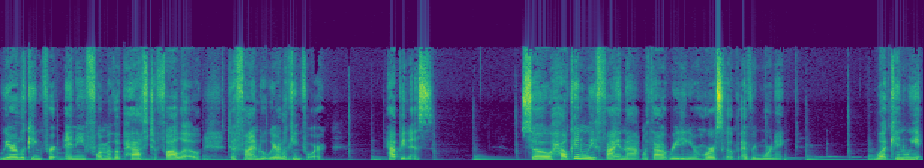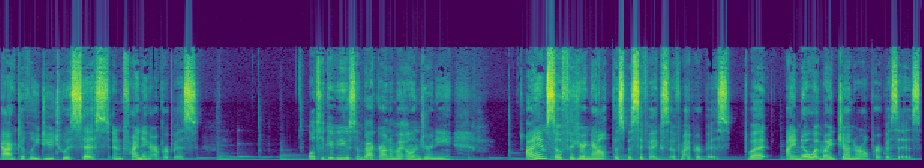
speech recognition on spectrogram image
We are looking for any form of a path to follow to find what we are looking for happiness. So, how can we find that without reading your horoscope every morning? What can we actively do to assist in finding our purpose? Well, to give you some background on my own journey, I am still figuring out the specifics of my purpose, but I know what my general purpose is,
